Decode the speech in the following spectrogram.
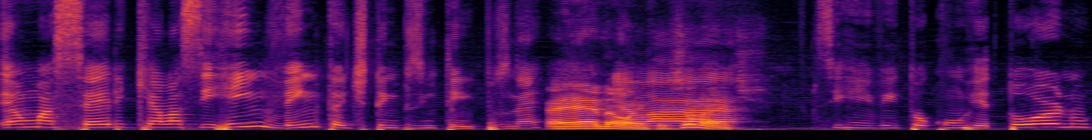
é uma série que ela se reinventa de tempos em tempos, né? É, não, é Ela- impressionante. se reinventou com o retorno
